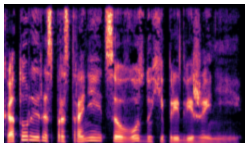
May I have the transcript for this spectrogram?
который распространяется в воздухе при движении.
